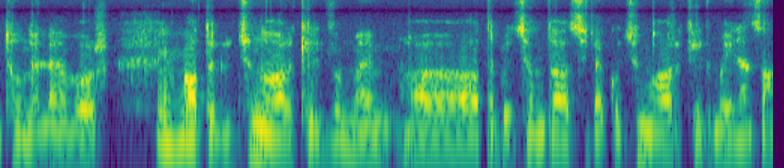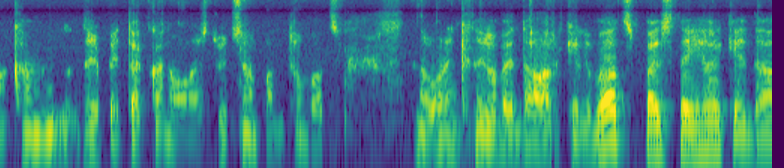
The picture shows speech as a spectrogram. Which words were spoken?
ընդունել են, որ ատելությունը արգելվում է, ատելության դասիրակությունը արգելվում է, իրենց անգամ ներպետական օրենսդրությամբ ընդունված օրենքներով է դա արգելված, բայց դա իհարկե դա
